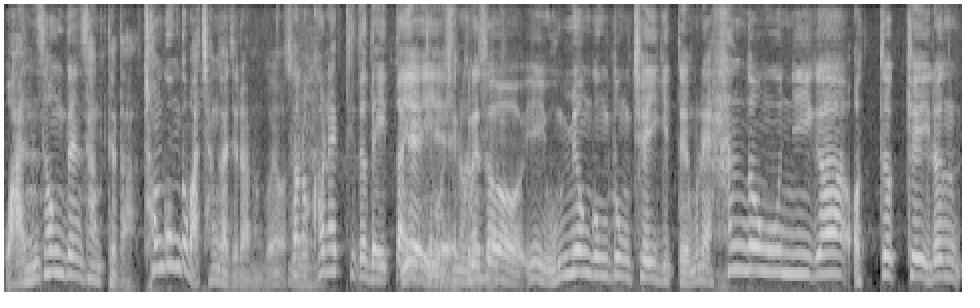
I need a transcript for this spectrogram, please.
완성된 상태다. 천공도 마찬가지라는 거예요. 서로 커넥티드 돼 있다 이렇게 보시는 예, 그래서 거죠. 이 운명 공동체이기 때문에 한동훈이가 어떻게 이런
